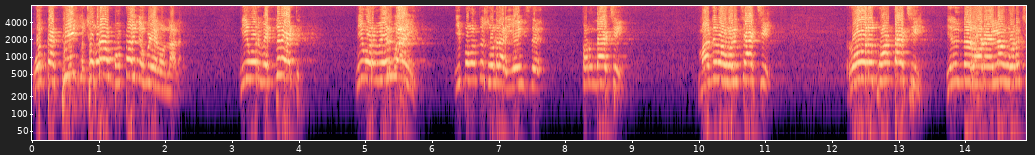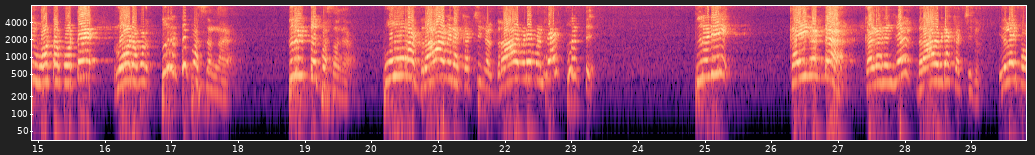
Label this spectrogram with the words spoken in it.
ஒத்த தீக்கு சொல்ற மொத்த வைக்க முடியாது உன்னால. நீ ஒரு வெத்துவேட்டு. நீ ஒரு வெறுவாய். இப்ப வந்து சொல்றாரு எய்ம்ஸ். திறந்தாச்சு. மதுவை ஒழிச்சாச்சு. ரோடு போட்டாச்சு. இருந்த ரோட எல்லாம் உடைச்சு ஓட்ட போட்டு ரோட போ திருட்டு பசங்க. திருட்டு பசங்க. பூரா திராவிட கட்சிகள். திராவிடம் என்றால் திருட்டு. திருடி கைகண்ட கழகங்கள் திராவிட கட்சிகள். இதெல்லாம் இப்ப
